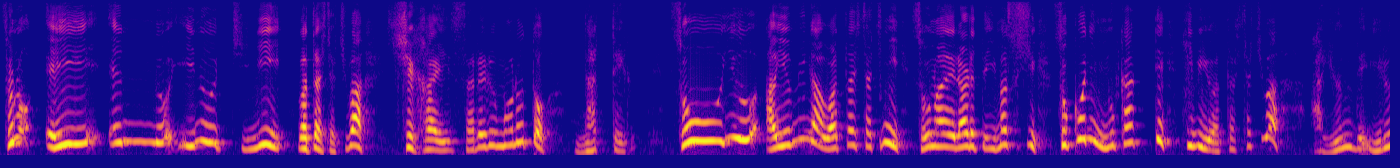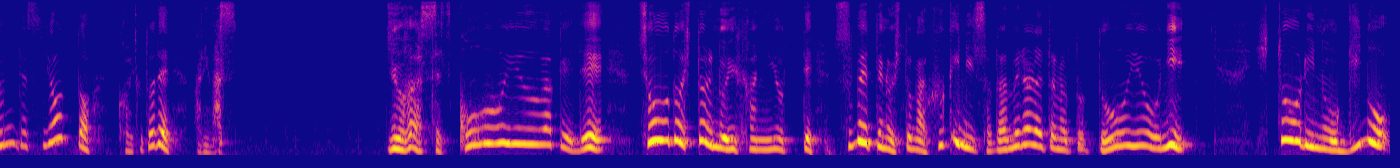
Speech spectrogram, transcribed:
その永遠の命に私たちは支配されるものとなっているそういう歩みが私たちに備えられていますしそこに向かって日々私たちは歩んでいるんですよとこういうことであります。18節こういうわけでちょうど一人の違反によって全ての人が不義に定められたのと同様に一人の義の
